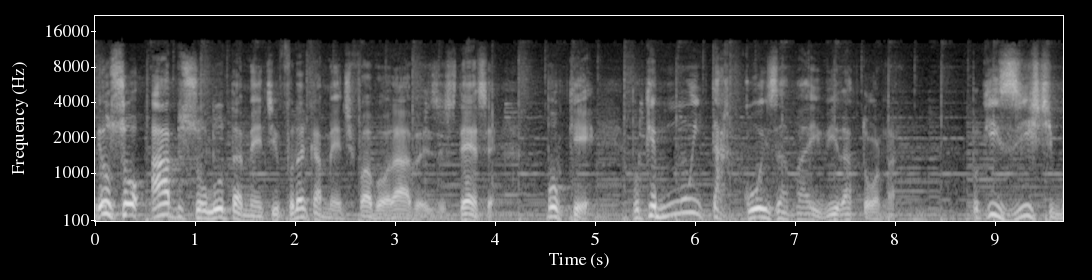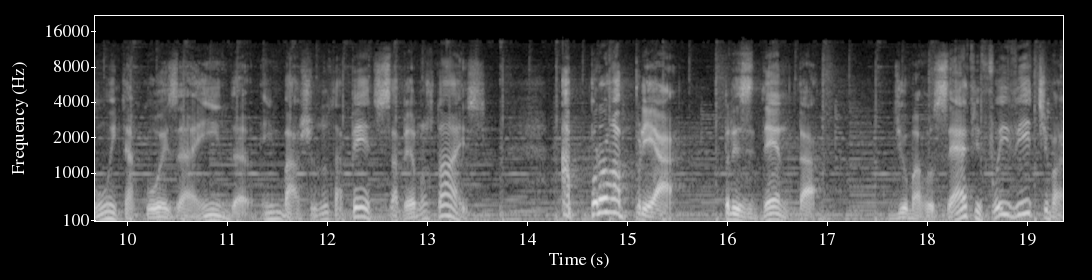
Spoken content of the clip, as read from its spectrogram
Eu sou absolutamente e francamente favorável à existência, por quê? Porque muita coisa vai vir à tona. Porque existe muita coisa ainda embaixo do tapete, sabemos nós. Própria presidenta Dilma Rousseff foi vítima.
